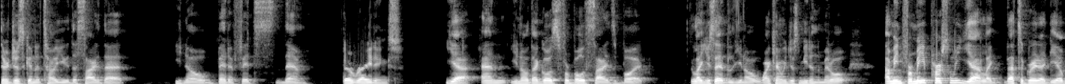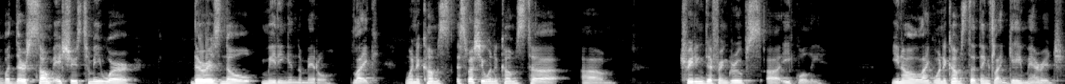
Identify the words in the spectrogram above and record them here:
they're just going to tell you the side that you know benefits them. Their ratings. Yeah, and you know that goes for both sides, but like you said, you know, why can't we just meet in the middle? I mean, for me personally, yeah, like that's a great idea, but there's some issues to me where there is no meeting in the middle. Like when it comes, especially when it comes to um, treating different groups uh, equally. You know, like when it comes to things like gay marriage,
